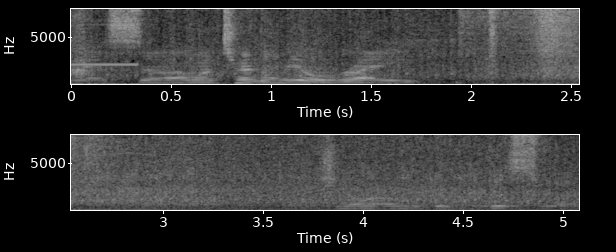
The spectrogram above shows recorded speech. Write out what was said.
Yeah, so I want to turn the wheel right you know what? I'm gonna go this way.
